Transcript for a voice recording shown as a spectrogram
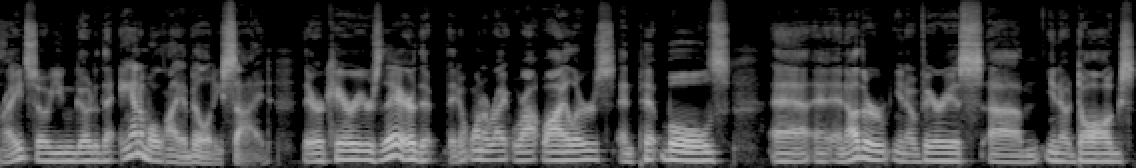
right? So you can go to the animal liability side. There are carriers there that they don't want to write Rottweilers and pit bulls uh, and, and other, you know, various, um, you know, dogs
